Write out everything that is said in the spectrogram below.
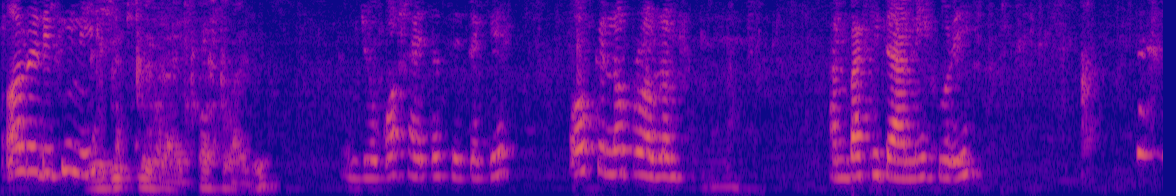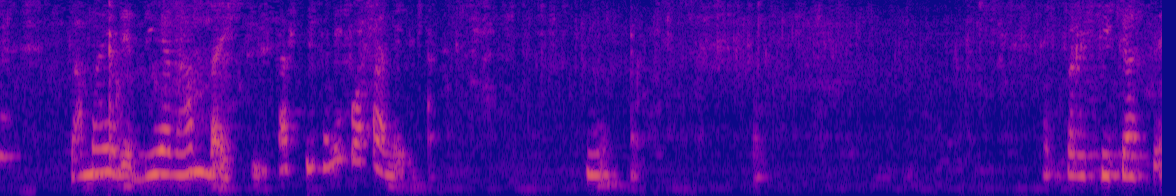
Already finish place I talk like this. যে বসাইতেছে এটাকে। ওকে নো প্রবলেম আমি বাকিটা আমি করি। জামাইরে দিয়ে রান্দাইছি চারটিখানি কথা নেই। ঠিক আছে।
